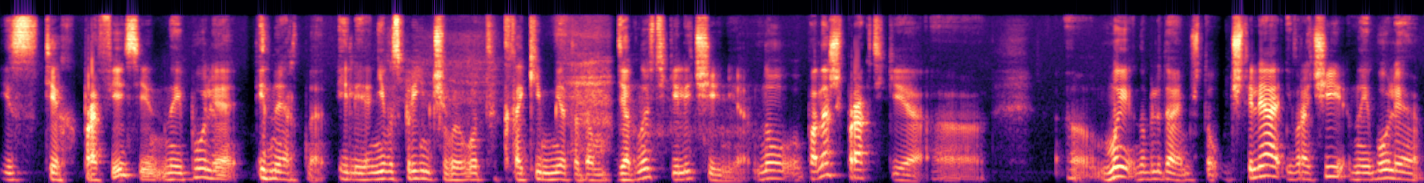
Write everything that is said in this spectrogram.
из тех профессий наиболее инертна или невосприимчива вот к таким методам диагностики и лечения? Ну, по нашей практике э, мы наблюдаем, что учителя и врачи наиболее,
